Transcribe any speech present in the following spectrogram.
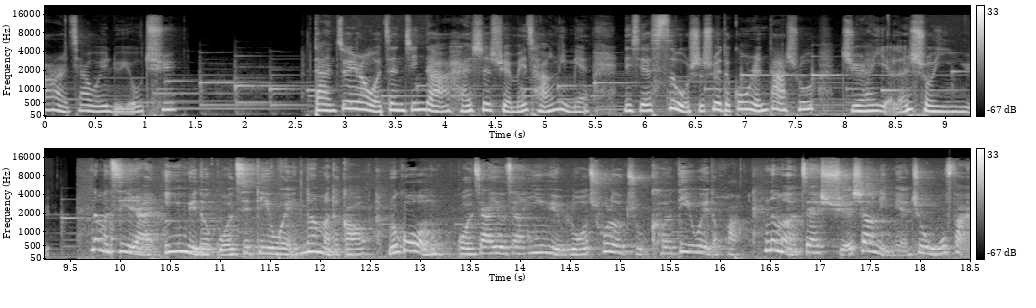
阿尔加维旅游区。但最让我震惊的还是雪煤厂里面那些四五十岁的工人大叔，居然也能说英语。那么，既然英语的国际地位那么的高，如果我们国家又将英语挪出了主科地位的话，那么在学校里面就无法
